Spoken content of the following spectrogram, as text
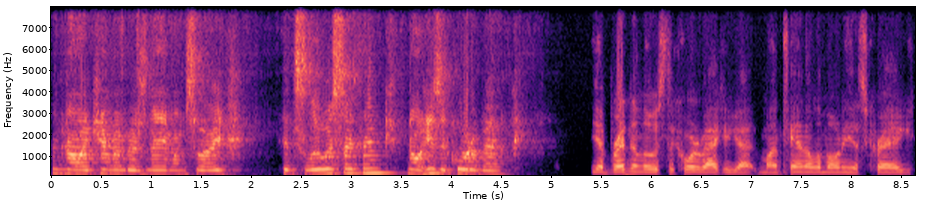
no, I can't remember his name. I'm sorry. It's Lewis, I think. No, he's a quarterback. Yeah, Brendan Lewis, the quarterback. You got Montana Lemonious Craig,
